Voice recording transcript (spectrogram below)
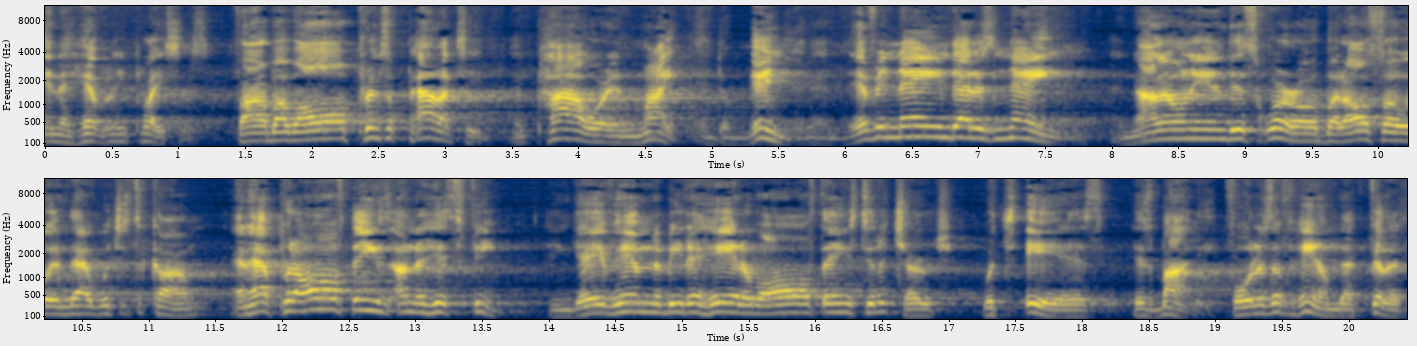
in the heavenly places, far above all principality and power and might and dominion and every name that is named not only in this world, but also in that which is to come, and have put all things under his feet, and gave him to be the head of all things to the church, which is his body, fullness of him that filleth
